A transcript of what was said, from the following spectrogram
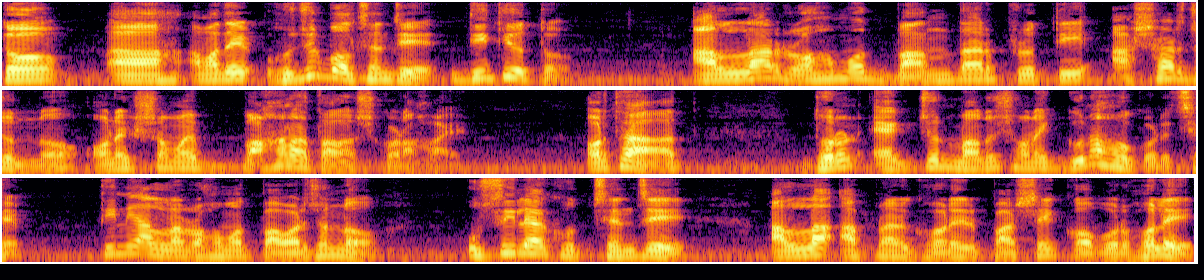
তো আমাদের হুজুর বলছেন যে, দ্বিতীয়ত, আল্লাহর রহমত বান্দার প্রতি আসার জন্য অনেক সময় বাহানা তালাশ করা হয়। অর্থাৎ ধরুন একজন মানুষ অনেক গুনাহ করেছে, তিনি আল্লাহর রহমত পাওয়ার জন্য উসিলা খুঁজছেন যে আল্লাহ আপনার ঘরের পাশে কবর হলে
